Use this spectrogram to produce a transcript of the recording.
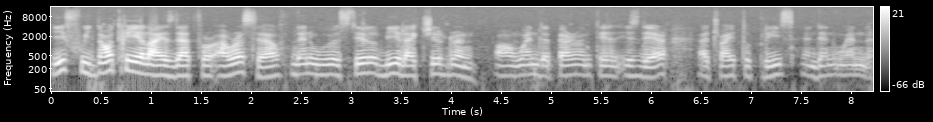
if we don't realize that for ourselves, then we will still be like children. Or when the parent is, is there, I try to please, and then when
